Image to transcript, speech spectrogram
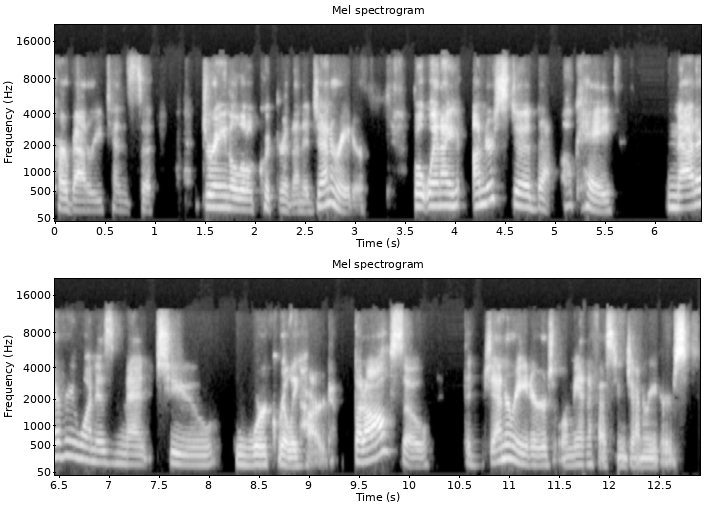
car battery tends to drain a little quicker than a generator. But when i understood that okay not everyone is meant to work really hard but also the generators or manifesting generators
